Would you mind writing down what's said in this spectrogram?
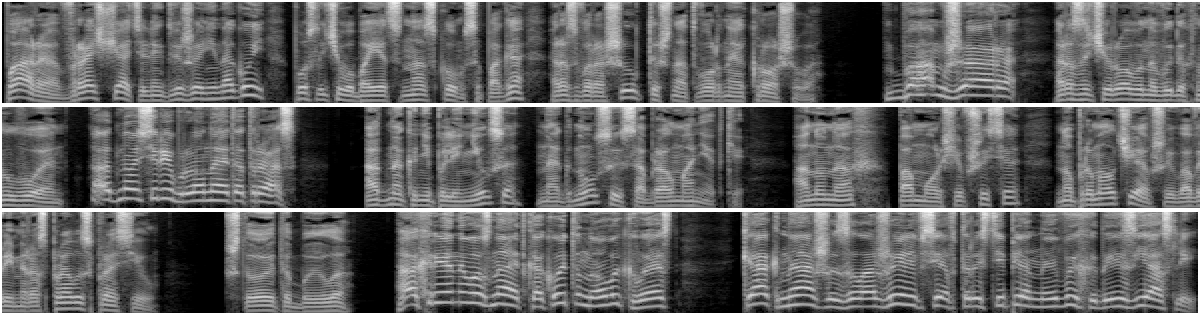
пара вращательных движений ногой, после чего боец носком сапога разворошил тошнотворное крошево. «Бомжара!» — разочарованно выдохнул воин. «Одно серебро на этот раз!» Однако не поленился, нагнулся и собрал монетки. Анунах, поморщившийся, но промолчавший во время расправы, спросил. «Что это было?» А хрен его знает, какой-то новый квест. Как наши заложили все второстепенные выходы из яслей,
